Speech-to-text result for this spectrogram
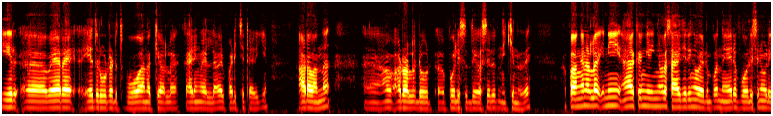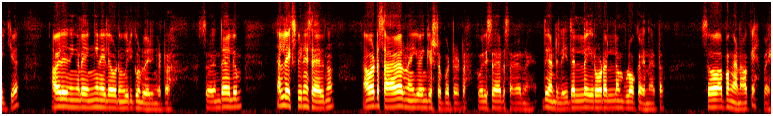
ഈ വേറെ ഏത് റൂട്ട് എടുത്ത് പോകാമെന്നൊക്കെയുള്ള കാര്യങ്ങളെല്ലാം അവർ പഠിച്ചിട്ടായിരിക്കും അവിടെ വന്ന് അവിടെയുള്ള ഡ്യൂ പോലീസ് ഉദ്യോഗസ്ഥർ നിൽക്കുന്നത്. അപ്പോൾ അങ്ങനെയുള്ള ഇനി ആർക്കെങ്കിലും ഇങ്ങനെയുള്ള സാഹചര്യങ്ങൾ വരുമ്പോൾ നേരെ പോലീസിനെ വിളിക്കുക. അവർ നിങ്ങളെ എങ്ങനെയെങ്കിലും അവിടെ ഊരിക്കൊണ്ട് വരും കേട്ടോ. സോ എന്തായാലും നല്ല എക്സ്പീരിയൻസ് ആയിരുന്നു. അവരുടെ സഹകരണം എനിക്ക് ഭയങ്കര ഇഷ്ടപ്പെട്ടു കേട്ടോ. പോലീസുകാരുടെ സഹകരണം. ഇത് കണ്ടില്ലേ? ഇതെല്ലാം ഈ റോഡെല്ലാം ബ്ലോക്ക് ആയിരുന്നു കേട്ടോ. സോ അപ്പം കാണാം. ഓക്കെ ബൈ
